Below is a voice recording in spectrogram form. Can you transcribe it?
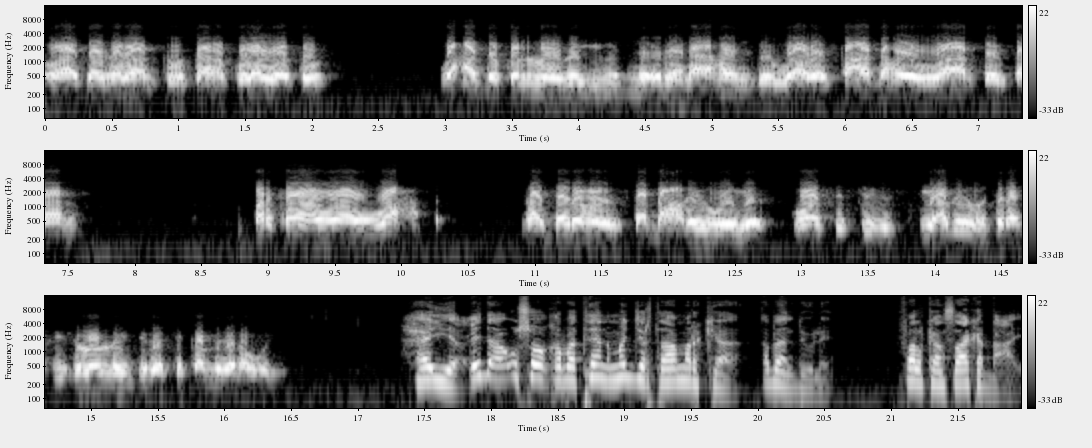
oo hadday rabaan tuutaha kula wato. Wax hadda kor looga yimidna inayna ahayn de waaba iska caddahay oo waa arkaysaan. Marka waa wax qadarahoo iska dhacday weeye waa si si siyaabihii un saraakiisha loo leyn jiray si kamidana wey haye cid aa u soo qabateen ma jirtaa marka abaanduule falkan saa ka dhacay.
